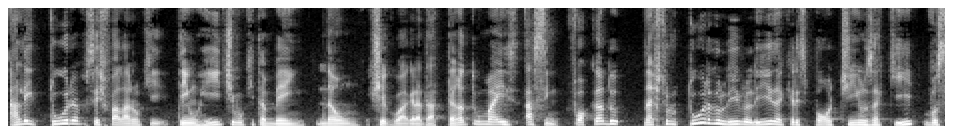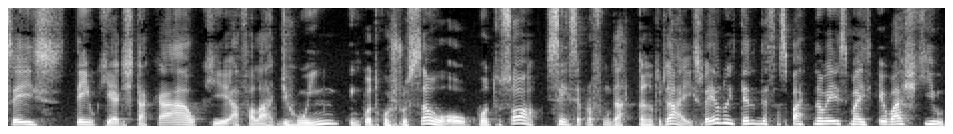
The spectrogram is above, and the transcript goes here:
A leitura, vocês falaram que tem um ritmo que também não chegou a agradar tanto, mas assim, focando na estrutura do livro ali, naqueles pontinhos aqui, vocês têm o que a destacar, o que a falar de ruim enquanto construção, ou quanto só, sem se aprofundar tanto de, ah, isso aí eu não entendo dessas partes, não é isso, mas eu acho que o,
